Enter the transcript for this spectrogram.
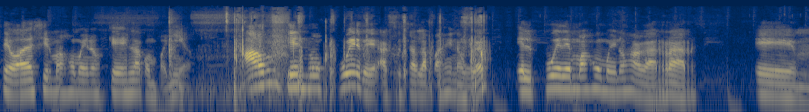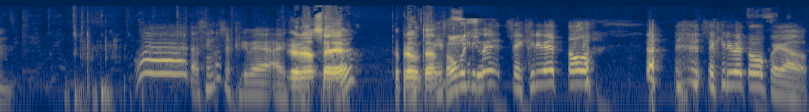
te va a decir más o menos qué es la compañía aunque no puede accesar la página web, él puede más o menos agarrar. Eh, Así no se escribe. Yo no sé, te preguntan. Se escribe, todo. se escribe todo pegado.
